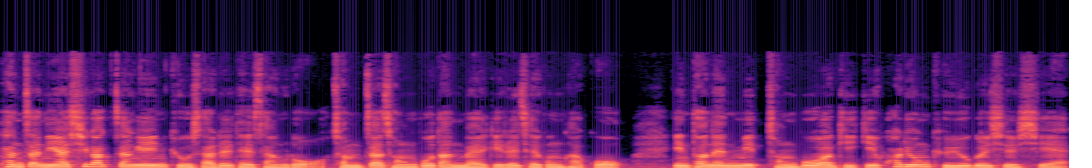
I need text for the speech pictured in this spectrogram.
탄자니아 시각장애인 교사를 대상으로 점자 정보 단말기를 제공하고 인터넷 및 정보화 기기 활용 교육을 실시해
